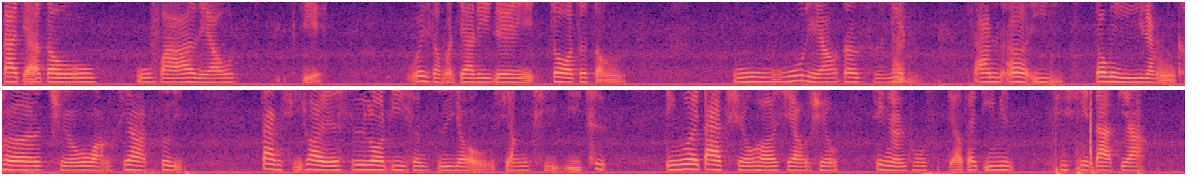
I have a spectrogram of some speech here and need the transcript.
大家都无法了解为什么伽利略做这种。无聊的实验，三二一，终于两颗球往下坠，但奇怪的是落地声只有响起一次，因为大球和小球竟然同时掉在地面。谢谢大家。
